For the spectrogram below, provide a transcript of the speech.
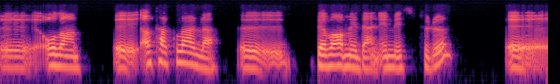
e, olan e, ataklarla e, devam eden MS türü. E,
